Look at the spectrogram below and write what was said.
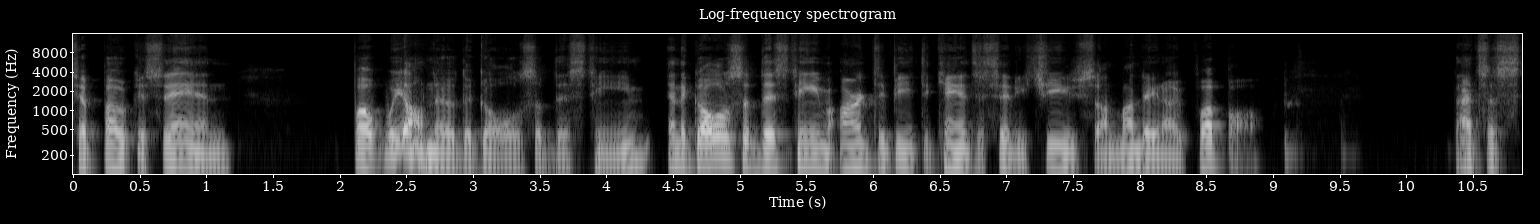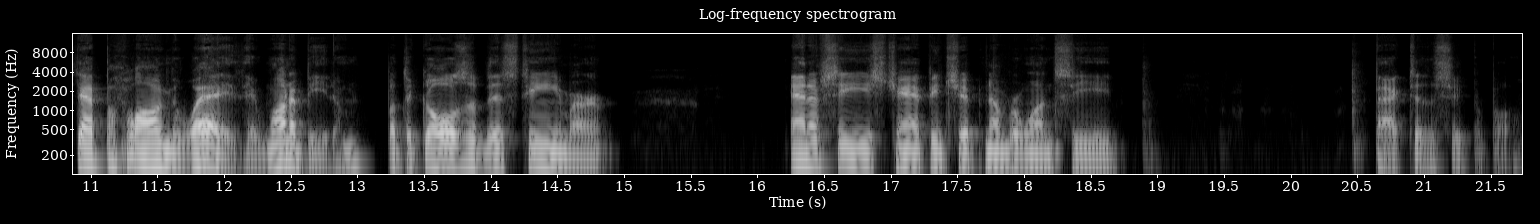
to focus in. But we all know the goals of this team. And the goals of this team aren't to beat the Kansas City Chiefs on Monday Night Football that's a step along the way. They want to beat them, but the goals of this team are NFC East Championship number one seed, back to the Super Bowl.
